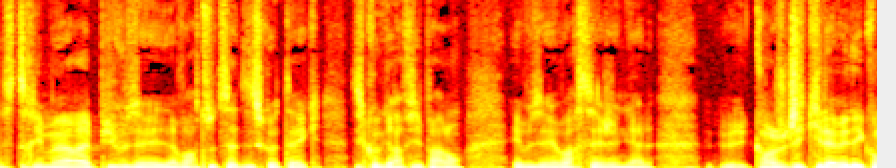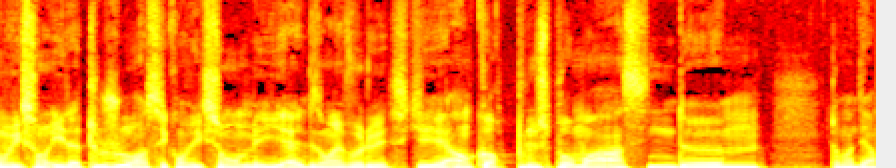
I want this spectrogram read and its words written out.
streamer et puis vous allez avoir toute sa discothèque, discographie, pardon, et vous allez voir, c'est génial. Quand je dis qu'il avait des convictions, il a toujours ses convictions, mais elles ont évolué. Ce qui est encore plus pour moi un signe de. hum, Comment dire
